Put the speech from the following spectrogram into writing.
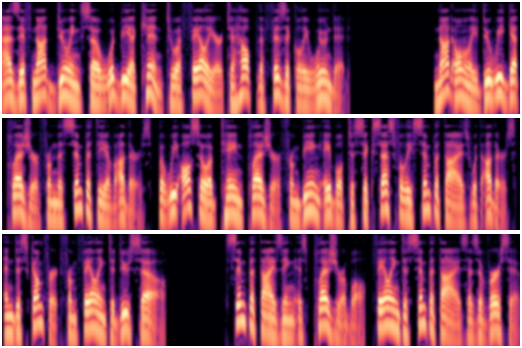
as if not doing so would be akin to a failure to help the physically wounded. Not only do we get pleasure from the sympathy of others, but we also obtain pleasure from being able to successfully sympathize with others, and discomfort from failing to do so. Sympathizing is pleasurable, failing to sympathize is aversive.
